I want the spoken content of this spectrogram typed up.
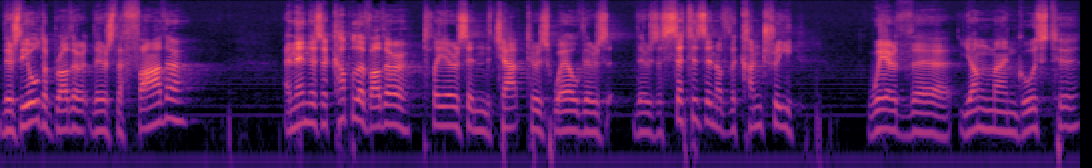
there's the older brother, there's the father, and then there's a couple of other players in the chapter as well. There's, there's a citizen of the country where the young man goes to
